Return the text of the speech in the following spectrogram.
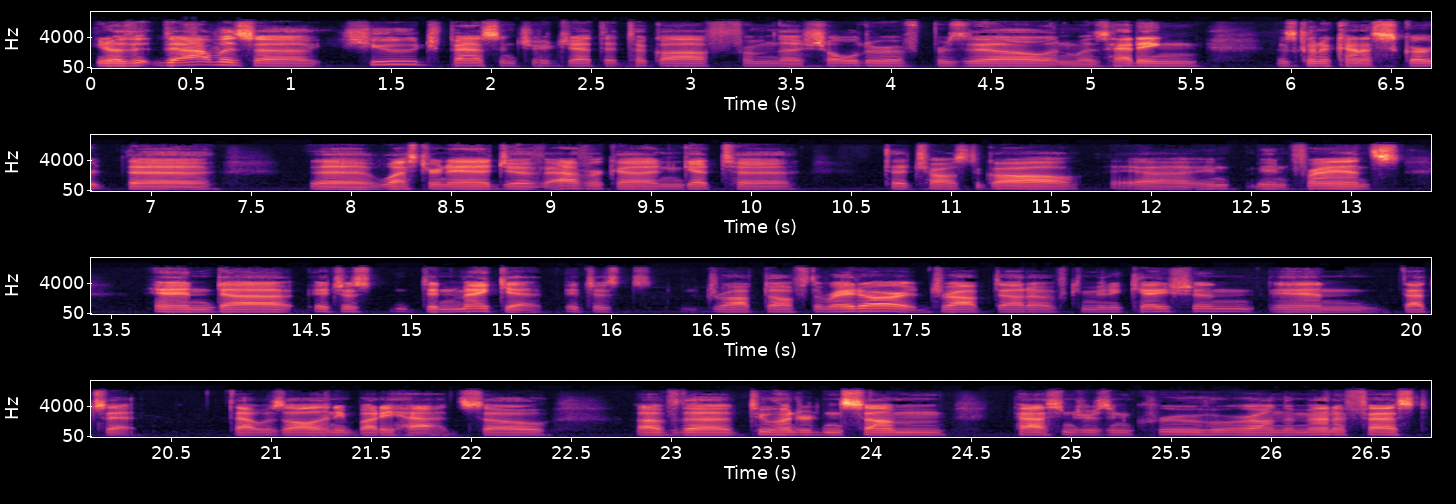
you know, th- that was a huge passenger jet that took off from the shoulder of Brazil and was heading was going to kind of skirt the the western edge of Africa and get to to Charles de Gaulle uh, in in France, and uh, it just didn't make it. It just dropped off the radar. It dropped out of communication, and that's it. That was all anybody had. So, of the 200 and some passengers and crew who were on the manifest,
